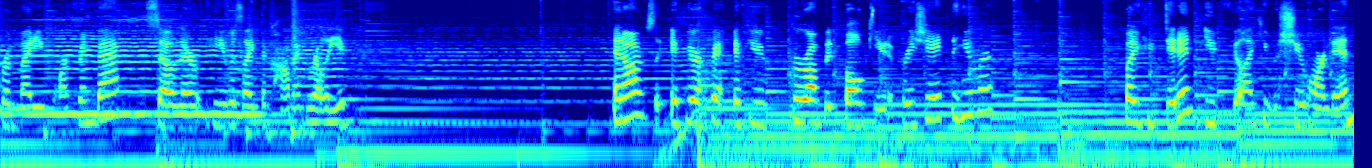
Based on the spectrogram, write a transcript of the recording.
from Mighty Morphin back, so there he was like the comic relief. And obviously, if you're a fa- if you grew up in Bulk, you'd appreciate the humor. But if you didn't, you'd feel like he was shoehorned in.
